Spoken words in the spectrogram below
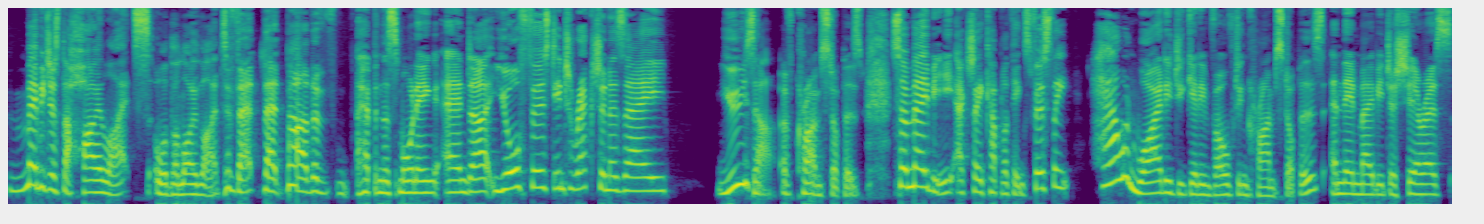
Maybe just the highlights or the lowlights of that that part of happened this morning, and uh, your first interaction as a user of Crime Stoppers. So maybe actually a couple of things. Firstly, how and why did you get involved in Crime Stoppers? And then maybe just share us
